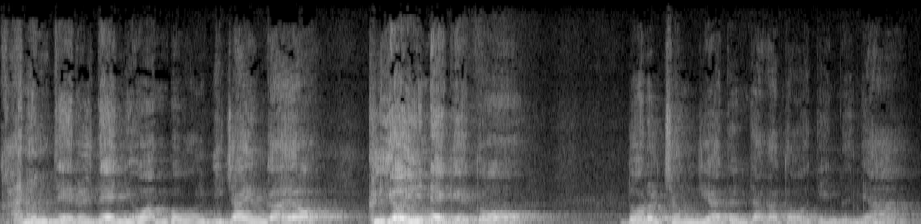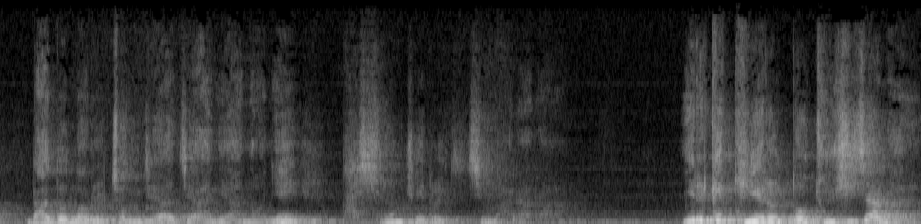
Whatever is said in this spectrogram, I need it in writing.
간음죄를 댄 요한복음 9장인가요? 그 여인에게도 너를 정죄하던 자가 더 어디 있느냐? 나도 너를 정죄하지 아니하노니 다시는 죄를 짓지 말아라. 이렇게 기회를 또 주시잖아요.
